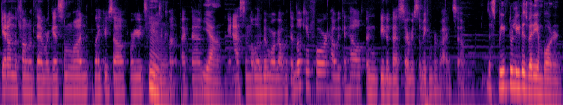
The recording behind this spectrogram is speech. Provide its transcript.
get on the phone with them or get someone like yourself or your team to Hmm. contact them yeah and ask them a little bit more about what they're looking for, how we can help, and be the best service that we can provide. So, the speed to lead is very important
